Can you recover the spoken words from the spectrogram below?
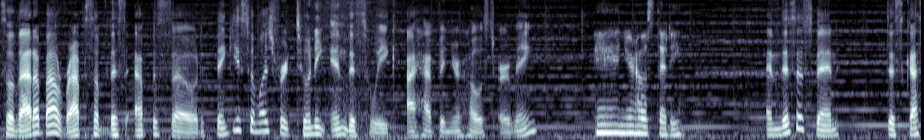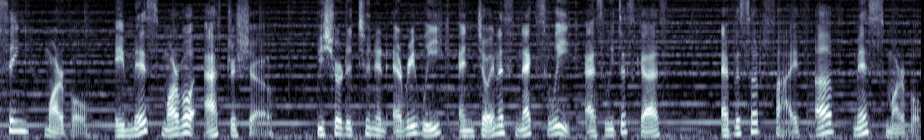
so that about wraps up this episode. Thank you so much for tuning in this week. I have been your host, Irving. and your host eddie And this has been Discussing Marvel, a Ms. Marvel after show. Be sure to tune in every week and join us next week as we discuss episode 5 of Ms. Marvel.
